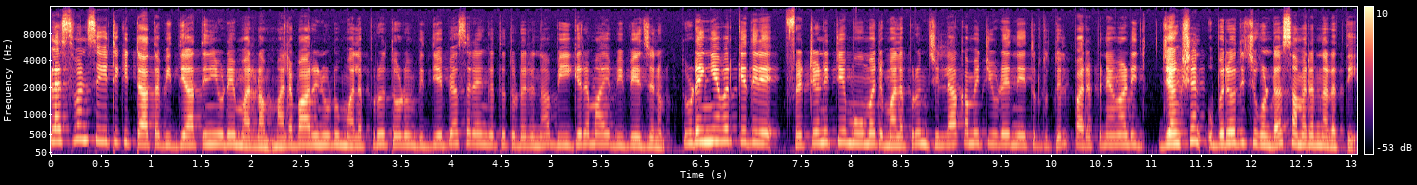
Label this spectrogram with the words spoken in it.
പ്ലസ് വൺ സീറ്റ് കിട്ടാത്ത വിദ്യാർത്ഥിനിയുടെ മരണം മലബാറിനോടും മലപ്പുറത്തോടും വിദ്യാഭ്യാസ രംഗത്ത് തുടരുന്ന ഭീകരമായ വിവേചനം തുടങ്ങിയവർക്കെതിരെ ഫ്രറ്റേണിറ്റി മൂവ്മെന്റ് മലപ്പുറം ജില്ലാ കമ്മിറ്റിയുടെ നേതൃത്വത്തിൽ പരപ്പനങ്ങാടി ജംഗ്ഷൻ ഉപരോധിച്ചുകൊണ്ട് സമരം നടത്തി.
